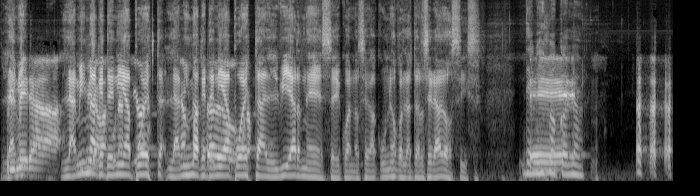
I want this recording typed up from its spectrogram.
la, misma que tenía puesta, la misma que tenía puesta el viernes eh, cuando se vacunó con la tercera dosis. Del mismo eh, color.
